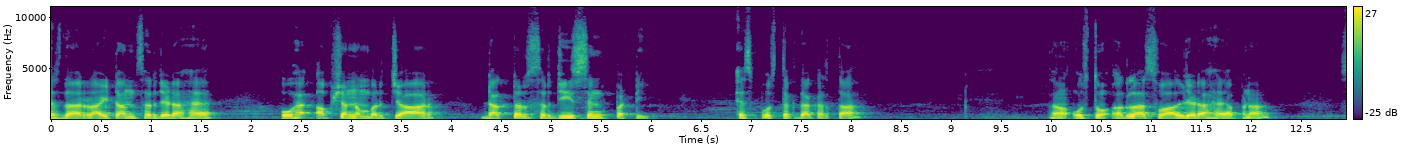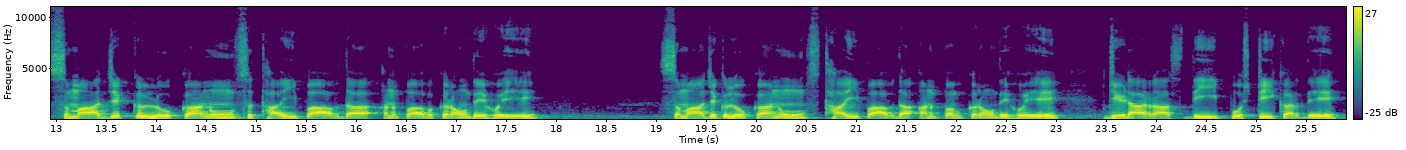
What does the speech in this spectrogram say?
ਇਸ ਦਾ ਰਾਈਟ ਆਨਸਰ ਜਿਹੜਾ ਹੈ ਉਹ ਹੈ option number 4 doctor Surjit Singh Bhatti. ਇਸ ਪੁਸਤਕ ਦਾ ਕਰਤਾ। ਤਾਂ ਉਸ ਤੋਂ ਅਗਲਾ ਸਵਾਲ ਜਿਹੜਾ ਹੈ ਆਪਣਾ, ਸਮਾਜਿਕ ਲੋਕਾਂ ਨੂੰ ਸਥਾਈ ਭਾਵ ਦਾ ਅਨੁਭਵ ਕਰਾਉਂਦੇ ਹੋਏ, ਸਮਾਜਿਕ ਲੋਕਾਂ ਨੂੰ ਸਥਾਈ ਭਾਵ ਦਾ ਅਨੁਭਵ ਕਰਾਉਂਦੇ ਹੋਏ ਜਿਹੜਾ ਰਸ ਦੀ ਪੁਸ਼ਟੀ ਕਰਦੇ,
